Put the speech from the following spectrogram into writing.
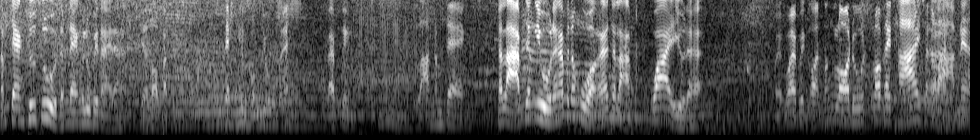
น้ำแดงสู้ๆ น้ำแดงไม่รู้ไปไหนนะฮะ เดี๋ยวรอแป๊บนึงแดงผมอยู่ไหมแป๊บหนึ่งอืมร้านน้ำแดงฉลามยังอยู่นะครับ ไม่ต้องห่วงนะฉลามว่ายอยู่นะฮะ ไปไหว้ไปก่อนต้องรอดูรอบท้ายๆฉลามเนี่ย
